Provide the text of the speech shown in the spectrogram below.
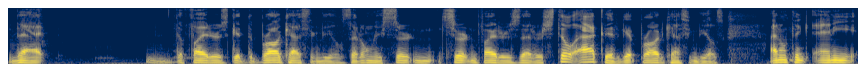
that the fighters get the broadcasting deals that only certain certain fighters that are still active get broadcasting deals. I don't think any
